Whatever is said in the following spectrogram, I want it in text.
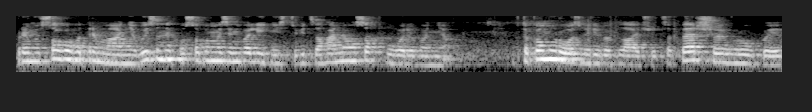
примусового тримання, визнаних особами з інвалідністю від загального захворювання. В такому розмірі виплачується першої групи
